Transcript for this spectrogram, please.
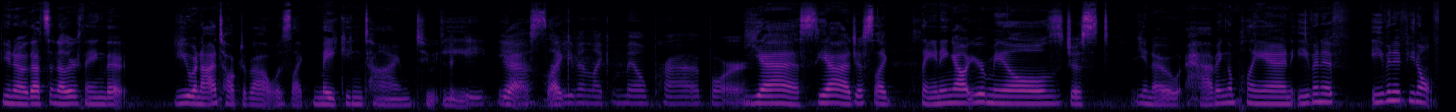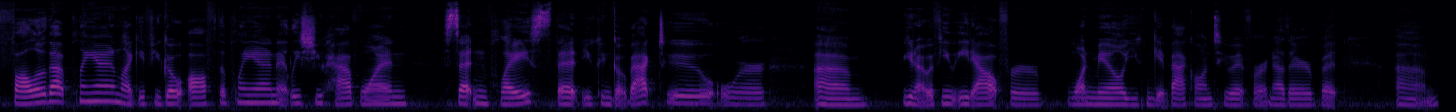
you know, that's another thing that you and I talked about was like making time to, to eat. eat. Yeah. Yes, or like even like meal prep or yes, yeah, just like planning out your meals, just you know, having a plan, even if even if you don't follow that plan, like if you go off the plan, at least you have one set in place that you can go back to, or um, you know, if you eat out for one meal, you can get back onto it for another. But um,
